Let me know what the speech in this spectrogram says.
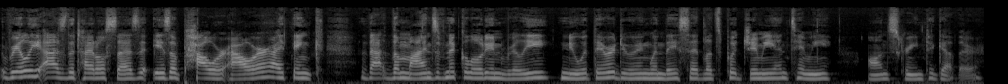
really, as the title says, it is a power hour. I think that the minds of Nickelodeon really knew what they were doing when they said, let's put Jimmy and Timmy on screen together.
